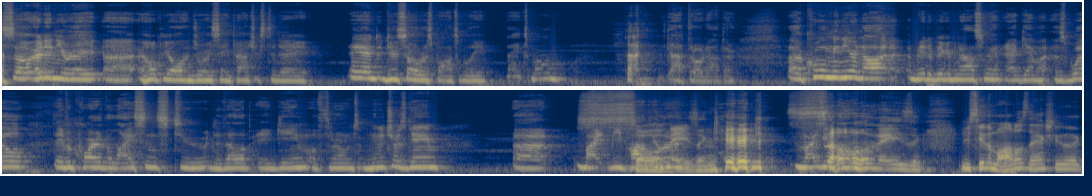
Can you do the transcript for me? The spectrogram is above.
so, at any rate, uh, I hope you all enjoy St. Patrick's today and do so responsibly. Thanks, Mom. Gotta throw it out there. Uh, cool Mini or Not made a big announcement at GAMA as well. They've acquired the license to develop a Game of Thrones miniatures game. Uh, might be so amazing, dude. Might so popular. amazing. You see the models? They actually look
